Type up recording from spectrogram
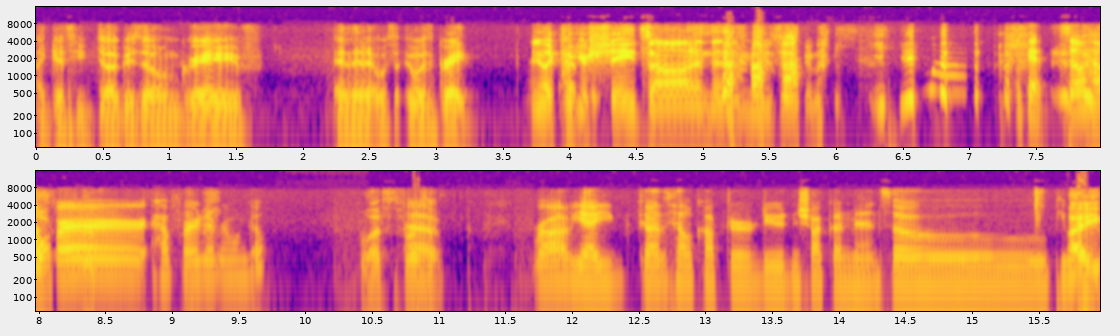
I guess he dug his own grave, and then it was it was great. And you like put your shades on and then the music. and- Okay. So how far how far did everyone go? Well, that's the first Uh, time. Rob, yeah, you got helicopter dude and shotgun man. So people I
